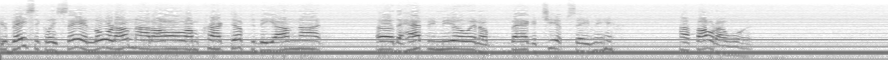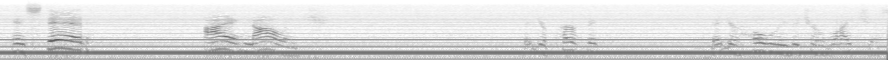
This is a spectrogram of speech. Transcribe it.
You're basically saying, Lord, I'm not all I'm cracked up to be. I'm not uh, the happy meal and a bag of chips, amen. I thought I was. Instead, I acknowledge that you're perfect, that you're holy, that you're righteous,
